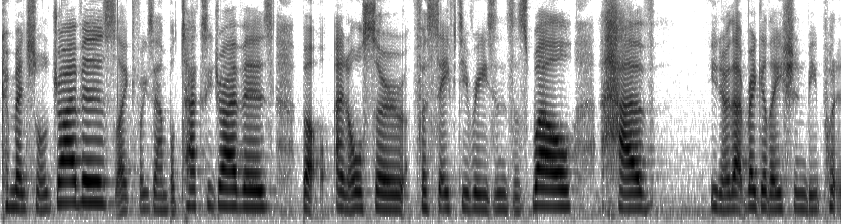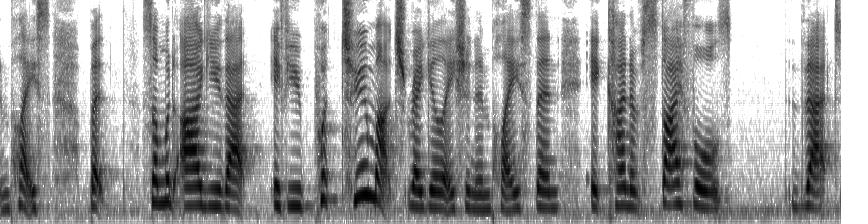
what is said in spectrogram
conventional drivers, like for example taxi drivers, but and also for safety reasons as well, have you know that regulation be put in place. But some would argue that if you put too much regulation in place, then it kind of stifles that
